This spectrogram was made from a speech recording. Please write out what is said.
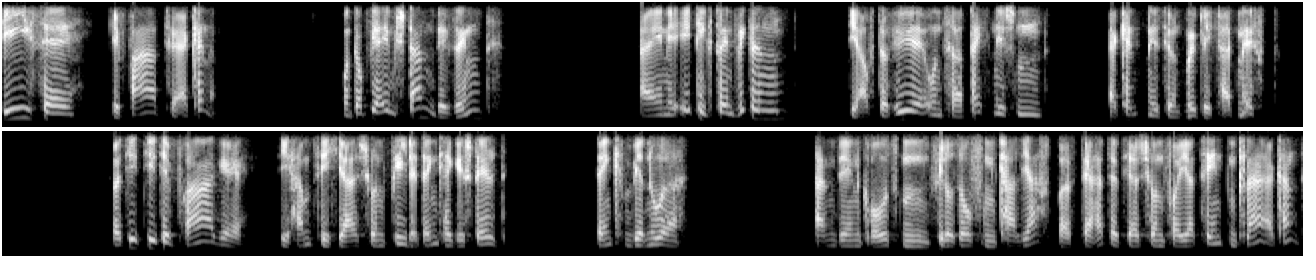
diese Gefahr zu erkennen. Und ob wir imstande sind, eine Ethik zu entwickeln, die auf der Höhe unserer technischen Erkenntnisse und Möglichkeiten ist. Das ist diese Frage, die haben sich ja schon viele Denker gestellt. Denken wir nur an den großen Philosophen Karl Jaspers, der hat das ja schon vor Jahrzehnten klar erkannt.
